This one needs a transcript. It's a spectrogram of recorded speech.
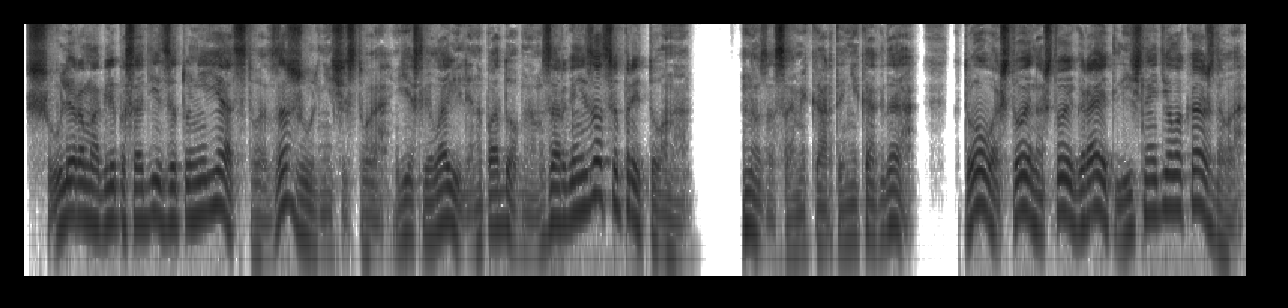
Шулера могли посадить за тунеядство, за жульничество, если ловили на подобном, за организацию притона. Но за сами карты никогда. Кто во что и на что играет — личное дело каждого.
